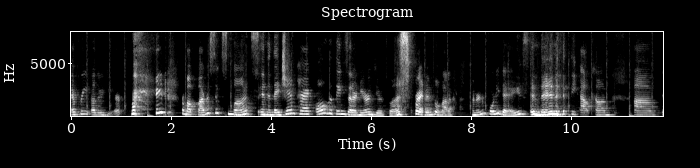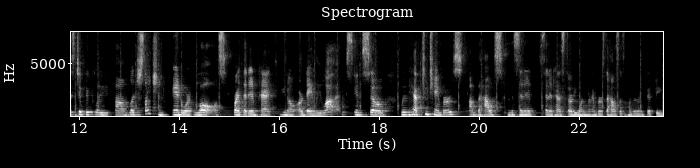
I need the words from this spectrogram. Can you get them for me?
every other year, right? For about five or six months. And then they jam pack all the things that are near and dear to us, right, into about 140 days. And then the outcome um, is typically um, legislation and or laws, right, that impact, you know, our daily lives. And so we have two chambers, um, the House and the Senate. Senate has 31 members, the House has 150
